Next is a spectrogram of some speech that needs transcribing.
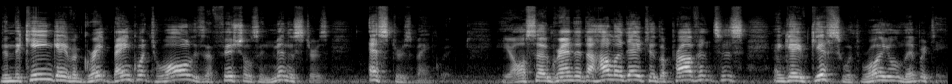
Then the king gave a great banquet to all his officials and ministers, Esther's banquet. He also granted a holiday to the provinces and gave gifts with royal liberty.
